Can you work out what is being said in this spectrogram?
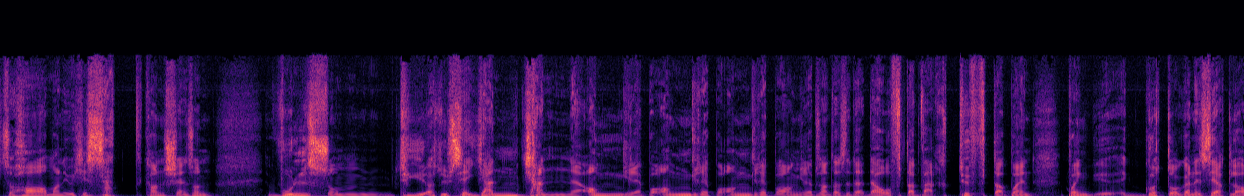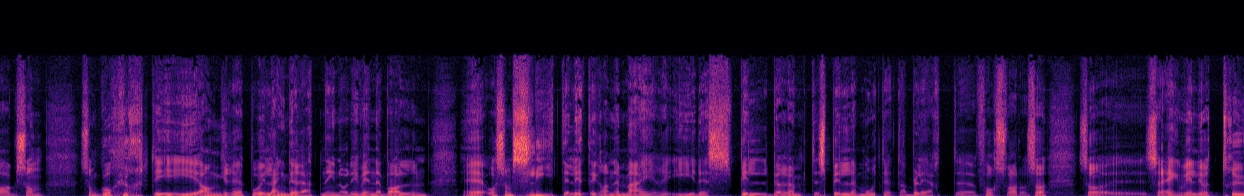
Så har man jo ikke sett kanskje en sånn voldsom ty, at du ser gjenkjenne angrep og angrep og angrep. og angrep? Altså det, det har ofte vært tufta på en, på en eh, godt organisert lag som, som går hurtig i angrep og i lengderetning når de vinner ballen, eh, og som sliter litt mer i det spill, berømte spillet mot etablert eh, forsvar. Så, så, så jeg vil jo tro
